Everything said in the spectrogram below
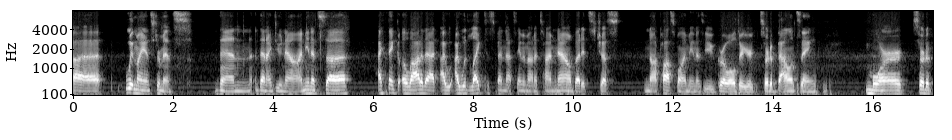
uh with my instruments than than i do now i mean it's uh I think a lot of that, I, I would like to spend that same amount of time now, but it's just not possible. I mean, as you grow older, you're sort of balancing more sort of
